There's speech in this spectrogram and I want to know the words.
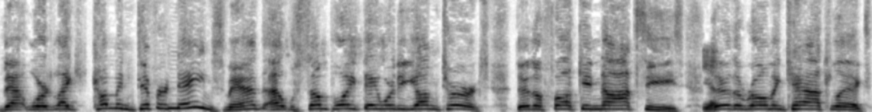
that were like come in different names, man. At some point, they were the Young Turks. They're the fucking Nazis. Yep. They're the Roman Catholics.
